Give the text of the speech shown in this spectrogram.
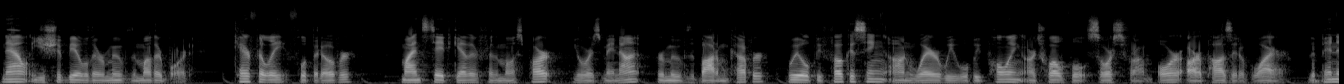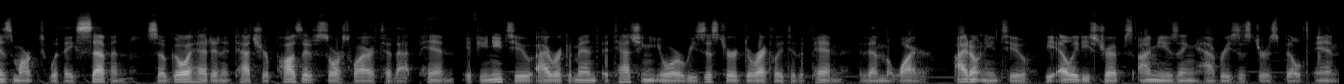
Now you should be able to remove the motherboard. Carefully flip it over Mine stay together for the most part, yours may not. Remove the bottom cover. We will be focusing on where we will be pulling our 12 volt source from, or our positive wire. The pin is marked with a 7, so go ahead and attach your positive source wire to that pin. If you need to, I recommend attaching your resistor directly to the pin, then the wire. I don't need to, the LED strips I'm using have resistors built in.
